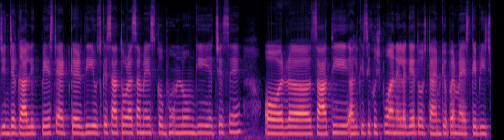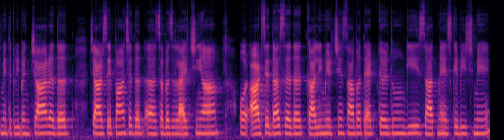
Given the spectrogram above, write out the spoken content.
जिंजर गार्लिक पेस्ट ऐड कर दी। उसके साथ थोड़ा सा मैं इसको भून लूँगी अच्छे से। और साथ ही हल्की सी खुशबू आने लगे तो उस टाइम के ऊपर मैं इसके बीच में तकरीबन चार अदद, चार से पाँच अदद सब्ज़ इलायचियाँ और आठ से दस अदद काली मिर्चें साबत ऐड कर दूँगी। साथ में इसके बीच में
